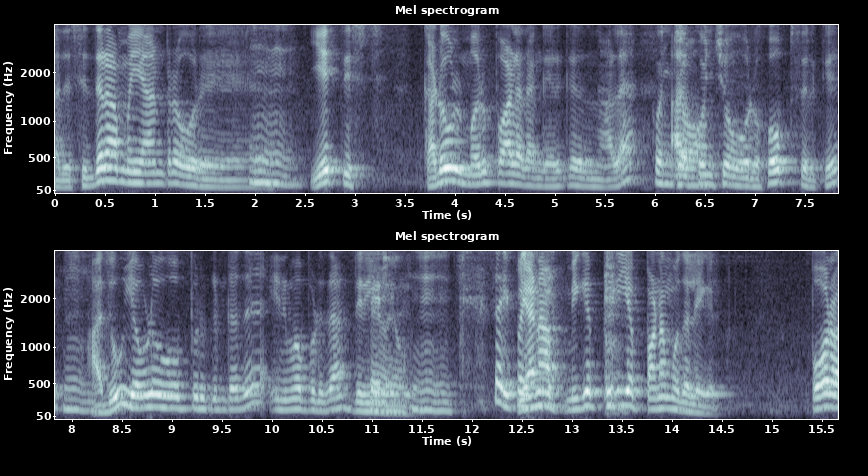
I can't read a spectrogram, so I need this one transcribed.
அது சித்தராமையான்ற ஒரு ஏத்திஸ்ட் கடவுள் மறுப்பாளர் அங்கே இருக்கிறதுனால கொஞ்சம். ஒரு ஹோப்ஸ் இருக்கு. அதுவும் எவ்வளோ ஹோப் இருக்குன்றத இனிமேப்படி தான் தெரியும். சார் இப்போ ஏன்னா மிகப்பெரிய பண முதலைகள். போகிற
